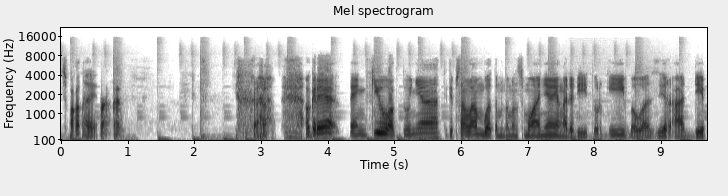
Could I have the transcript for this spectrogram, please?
Sepakat nggak ya? Sepakat Oke deh, thank you waktunya. Titip salam buat teman-teman semuanya yang ada di Turki, Bawazir, Adib,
